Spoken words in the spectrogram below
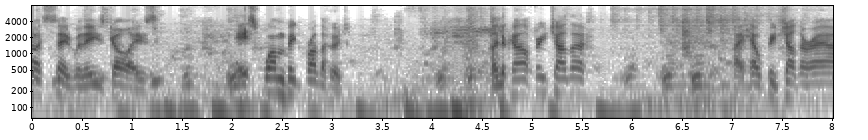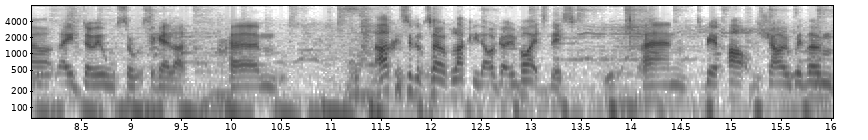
I said with these guys, it's one big brotherhood. They look after each other, they help each other out, they do all sorts together. Um, I consider myself lucky that I got invited to this and to be a part of the show with them.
